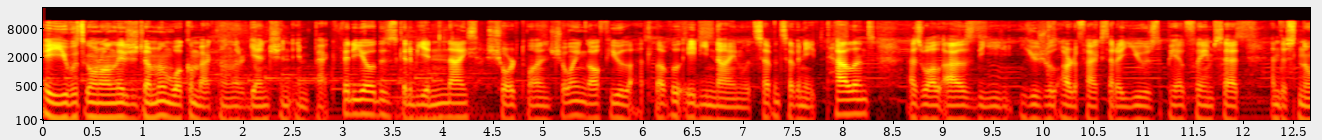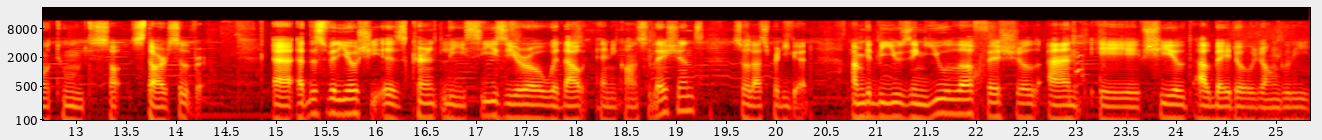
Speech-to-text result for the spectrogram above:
Hey, what's going on ladies and gentlemen? Welcome back to another Genshin Impact video. This is going to be a nice short one showing off Eula at level 89 with 778 talents as well as the usual artifacts that I use, the Pale Flame set and the Snow Tombed Star Silver. Uh, at this video, she is currently C0 without any constellations, so that's pretty good. I'm going to be using Eula, Fischl, and a Shield Albedo Zhongli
